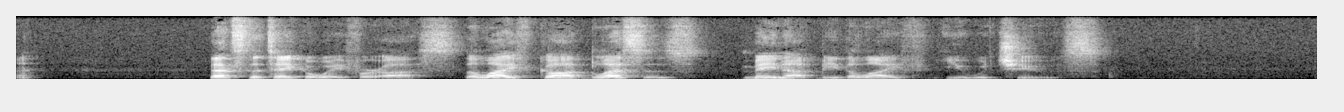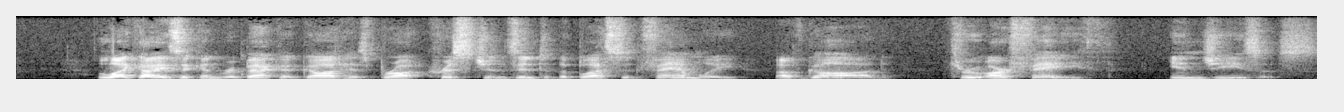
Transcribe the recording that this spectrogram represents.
That's the takeaway for us. The life God blesses may not be the life you would choose. Like Isaac and Rebekah, God has brought Christians into the blessed family of God through our faith in Jesus.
